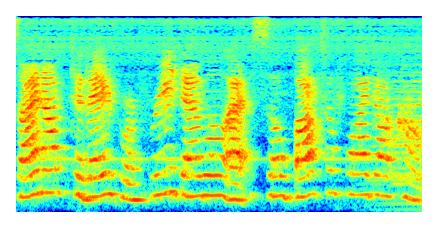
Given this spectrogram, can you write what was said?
Sign up today for a free demo at soapboxify.com.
